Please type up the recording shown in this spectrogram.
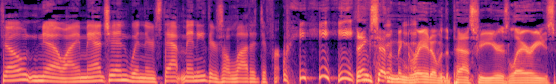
Don't know. I imagine when there's that many, there's a lot of different reasons. Things haven't been great over the past few years. Larry's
